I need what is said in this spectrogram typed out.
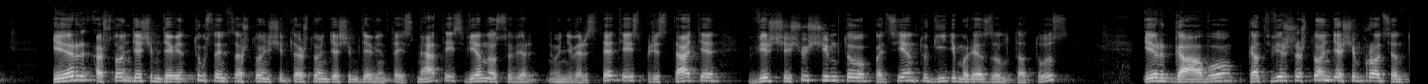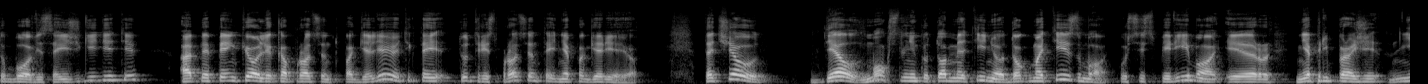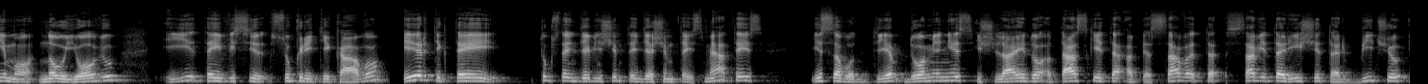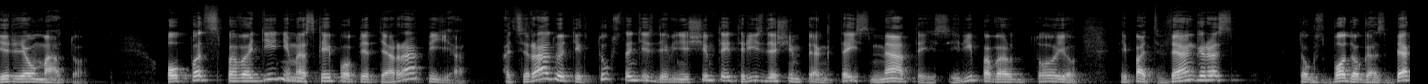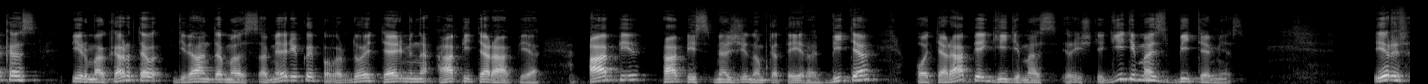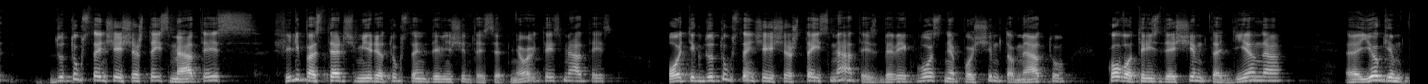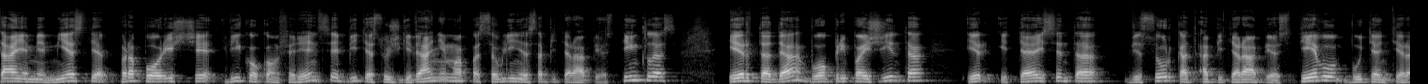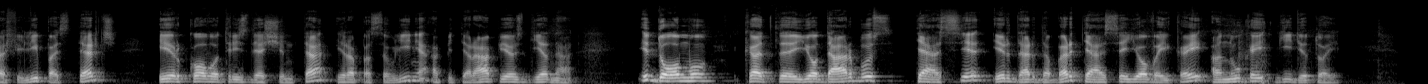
ir 89, 1889 metais Vienos universitete jis pristatė virš 600 pacientų gydymo rezultatus ir gavo, kad virš 80 procentų buvo visai išgydyti, apie 15 procentų pagerėjo, tik tai 2-3 procentai nepagerėjo. Tačiau dėl mokslininkų to metinio dogmatizmo, užsispyrimo ir nepripažinimo naujovių, jį tai visi sukritikavo ir tik tai 1910 metais į savo duomenys išleido ataskaitą apie savitą ryšį tarp bičių ir reumato. O pats pavadinimas kaip apie terapiją atsirado tik 1935 metais ir jį pavartojo taip pat vengras, toks Bodogas Bekas, pirmą kartą gyvendamas Amerikoje pavardojo terminą apiterapija. Api, apis mes žinom, kad tai yra bitė, o terapija gydimas, reiškia gydimas bitėmis. Ir 2006 metais Filipas Terč mirė 1917 metais, o tik 2006 metais, beveik vos ne po šimto metų, kovo 30 dieną, e, jo gimtajame mieste Praporiščiai vyko konferencija Bitės už gyvenimą pasaulinės apiterapijos tinklas ir tada buvo pripažinta, ir įteisinta visur, kad apiterapijos tėvų būtent yra Filipas Terč ir kovo 30 yra pasaulinė apiterapijos diena. Įdomu, kad jo darbus tęsė ir dar dabar tęsė jo vaikai, anūkai gydytojai.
